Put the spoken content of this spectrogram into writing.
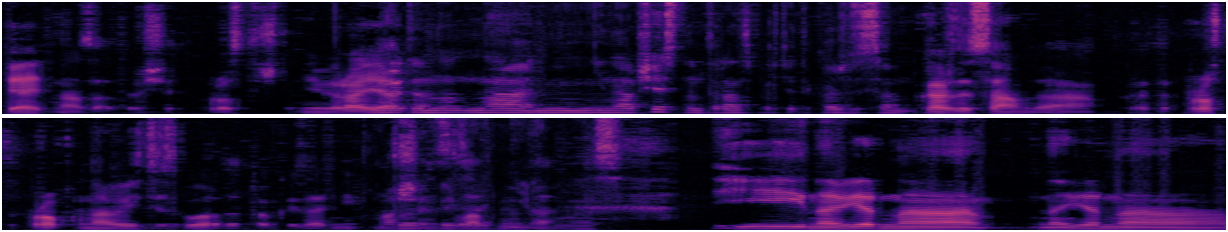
пять назад вообще. Это просто что Но невероятно. это на, на- не на общественном транспорте, это каждый сам Каждый сам, да. Это просто пробка на выезде из города, только из одних машин только слабых, одних да. И, наверное, наверное,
